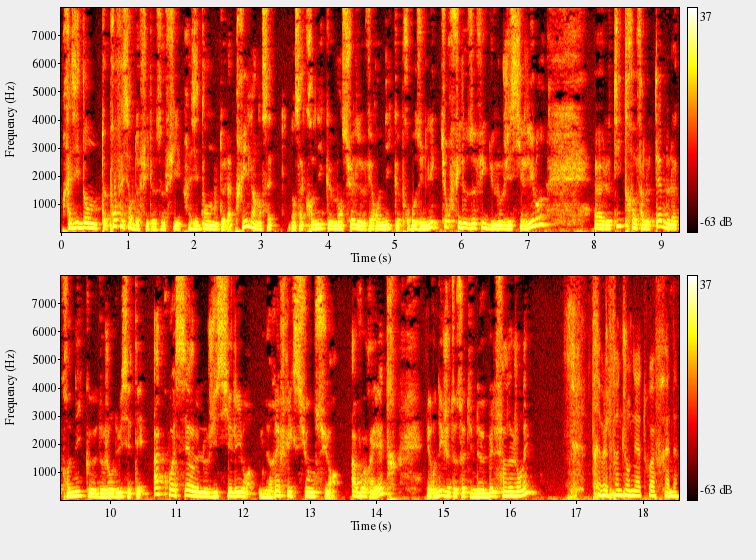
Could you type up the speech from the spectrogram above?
présidente, professeure de philosophie et présidente de l'April. Dans, cette, dans sa chronique mensuelle, Véronique propose une lecture philosophique du logiciel libre. Euh, le titre, enfin le thème de la chronique d'aujourd'hui, c'était À quoi sert le logiciel libre? Une réflexion sur avoir et être. Véronique, je te souhaite une belle fin de journée. Très belle fin de journée à toi, Fred.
